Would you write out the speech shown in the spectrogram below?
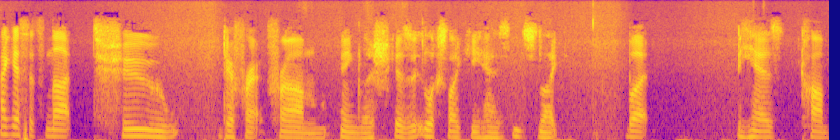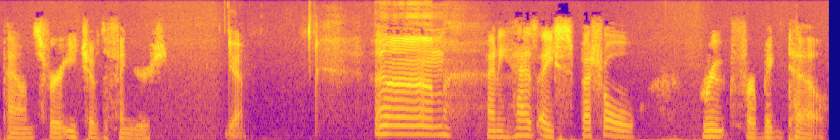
i guess it's not too different from english because it looks like he has it's like but he has compounds for each of the fingers Yeah. Um, and he has a special root for big toe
